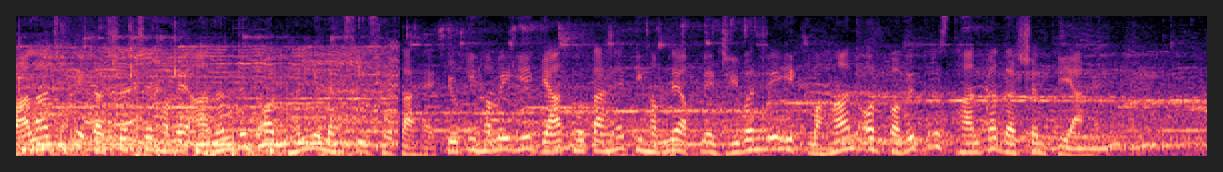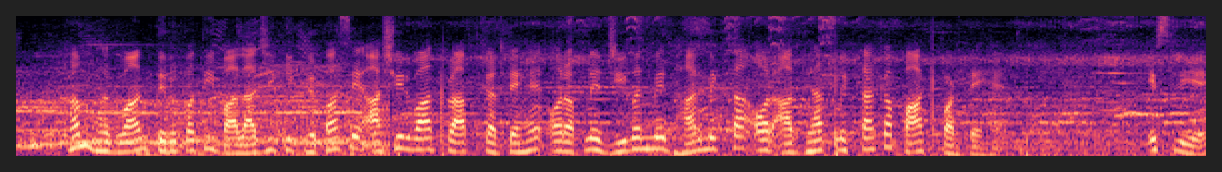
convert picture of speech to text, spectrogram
बालाजी के दर्शन से हमें आनंदित और धन्य महसूस होता है, क्योंकि हमें ये ज्ञात होता है कि हमने अपने जीवन में एक महान और पवित्र स्थान का दर्शन किया है। हम भगवान तिरुपति बालाजी की कृपा से आशीर्वाद प्राप्त करते हैं और अपने जीवन में धार्मिकता और आध्यात्मिकता का पाठ पढ़ते हैं। इसलिए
